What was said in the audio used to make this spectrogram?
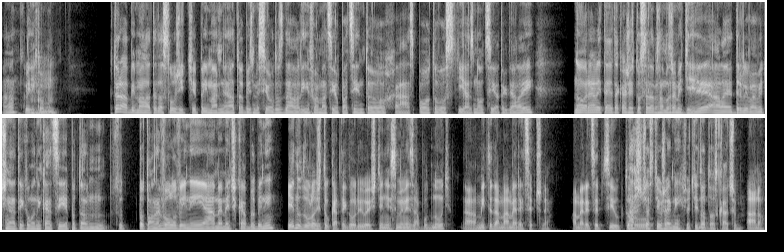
áno, klinikovú. Mm-hmm ktorá by mala teda slúžiť primárne na to, aby sme si odozdávali informácie o pacientoch a z pohotovosti a z noci a tak ďalej. No realita je taká, že to sa tam samozrejme deje, ale drvivá väčšina tej komunikácie potom sú totálne voloviny a memečka blbiny. Jednu dôležitú kategóriu ešte nesmieme zabudnúť. A my teda máme recepčné. Máme recepciu, ktorú... Našťastie už aj my, že ti do toho skáčem. Áno.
